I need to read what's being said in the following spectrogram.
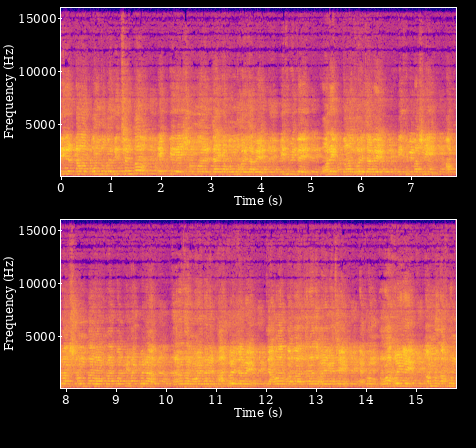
দিনের দাওয়াত বন্ধ করে দিচ্ছেন তো, একদিন এই সম্মানের জায়গা বন্ধ হয়ে যাবে। পৃথিবীতে অনেক দল হয়ে যাবে। পৃথিবীবাসী, আপনার সন্তান আপনার পক্ষে থাকবে না। জানাজার ময়দানে ভাগ হয়ে যাবে, যে আমার বাবা জানাজা হয়ে গেছে। এখন দোয়া হইলে আমরা দাফন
